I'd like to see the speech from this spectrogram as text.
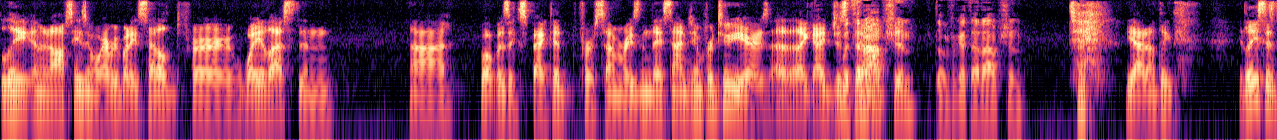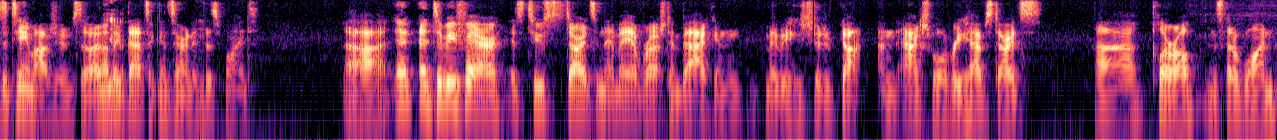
late in an off season where everybody settled for way less than uh, what was expected, for some reason they signed him for two years. Uh, like I just with an option. Don't forget that option. yeah, I don't think. At least it's a team option, so I don't Yeah. think that's a concern at this point. Uh, and and to be fair, it's two starts, and they may have rushed him back, and maybe he should have gotten actual rehab starts, uh, plural instead of one.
